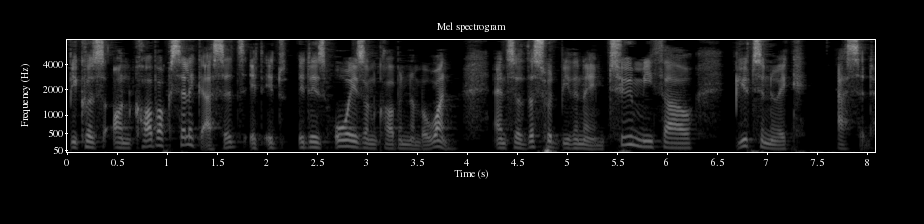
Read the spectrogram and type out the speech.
because on carboxylic acids, it, it, it is always on carbon number one. And so this would be the name 2 methyl butanoic acid.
